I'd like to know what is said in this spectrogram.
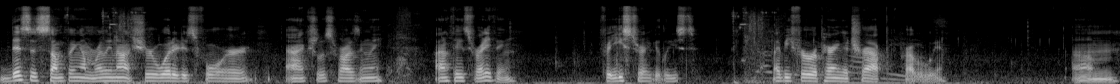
This is something I'm really not sure what it is for, actually, surprisingly. I don't think it's for anything. For Easter egg, at least. Might be for repairing a trap, probably. Um,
